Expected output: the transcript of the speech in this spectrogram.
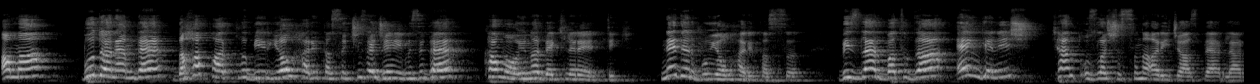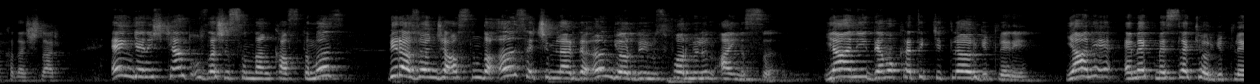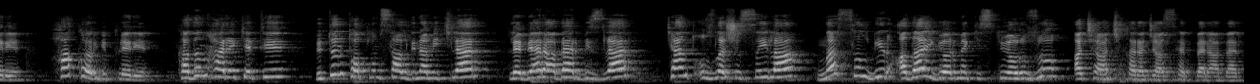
Ama bu dönemde daha farklı bir yol haritası çizeceğimizi de kamuoyuna deklare ettik. Nedir bu yol haritası? Bizler batıda en geniş kent uzlaşısını arayacağız değerli arkadaşlar. En geniş kent uzlaşısından kastımız biraz önce aslında ön seçimlerde öngördüğümüz formülün aynısı. Yani demokratik kitle örgütleri, yani emek meslek örgütleri, hak örgütleri, kadın hareketi, bütün toplumsal dinamiklerle beraber bizler kent uzlaşısıyla nasıl bir aday görmek istiyoruzu açığa çıkaracağız hep beraber.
